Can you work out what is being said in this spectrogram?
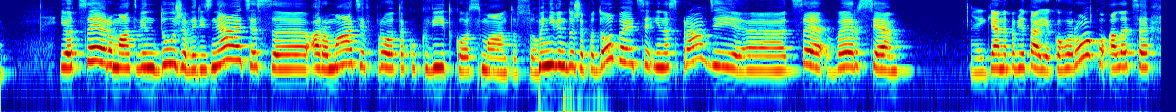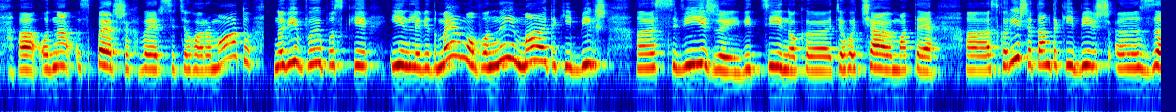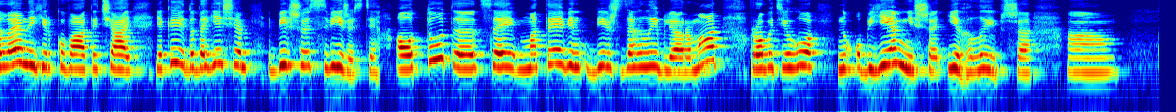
І оцей аромат він дуже вирізняється з е, ароматів про таку квітку османтусу. Мені він дуже подобається, і насправді е, це версія. Я не пам'ятаю якого року, але це одна з перших версій цього аромату. Нові випуски Інлі від Мемо вони мають такий більш а, свіжий відтінок а, цього чаю мате. Скоріше, там такий більш зелений гіркуватий чай, який додає ще більшої свіжості. А отут а, цей мате він більш заглиблює аромат, робить його ну, об'ємніше і глибше.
